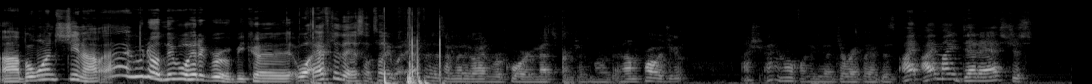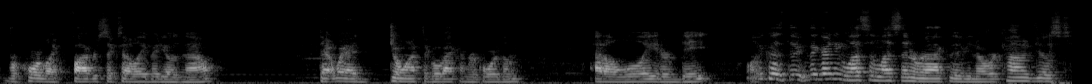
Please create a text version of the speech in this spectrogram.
Uh, but once you know, uh, who knows? Maybe we'll hit a groove because well, after this, I'll tell you what. After this, I'm gonna go ahead and record a Mets franchise mode, and I'm probably gonna. Actually, I don't know if I'm gonna do that directly after this. I I might dead ass just record like five or six LA videos now. That way, I don't have to go back and record them at a later date. Well, because they're, they're getting less and less interactive. You know, we're kind of just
